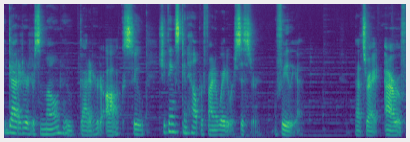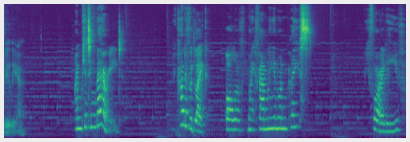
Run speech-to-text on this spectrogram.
He guided her to Simone, who guided her to Ox, who she thinks can help her find a way to her sister, Ophelia. That's right, our Ophelia. I'm getting married. I kind of would like all of my family in one place before I leave.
